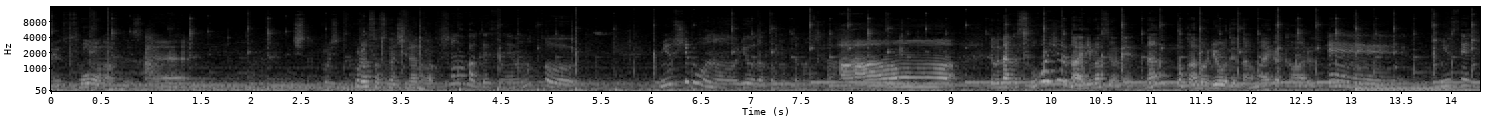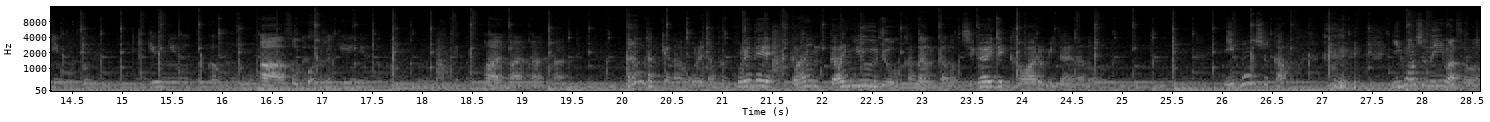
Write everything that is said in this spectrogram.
えそうなんですね。しこれこれはさすがに知らなかった。知らなかったですね。もっと乳脂肪の量だと思ってました。あー。でもなんかそういうのありますよね。なんとかの量で名前が変わる。ええ乳製品もそう。牛乳とかも。ああそうコーですよね。ヒー牛乳とかもそうですけど。はいはいはいはい。なんだっけな俺なんかこれで含含有量かなんかの違いで変わるみたいなの。日本酒か。日本酒の今その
